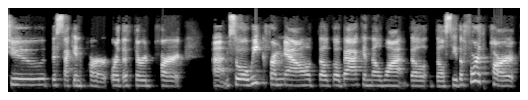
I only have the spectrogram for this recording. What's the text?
to the second part or the third part um, so a week from now, they'll go back and they'll want they'll they'll see the fourth part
